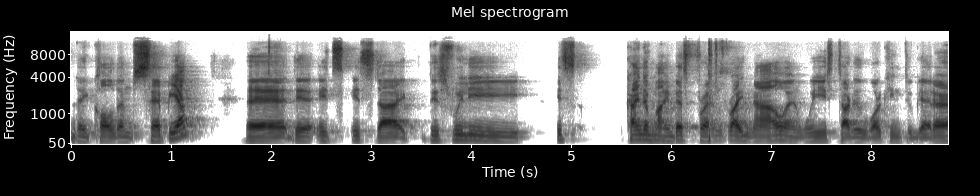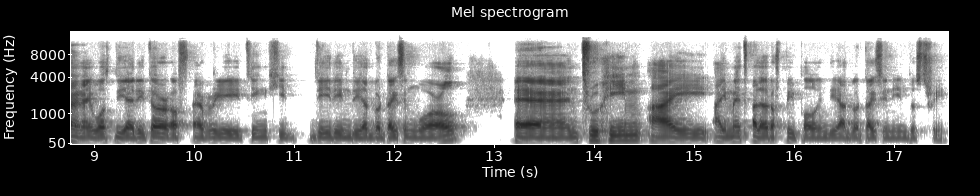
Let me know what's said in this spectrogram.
they call them sepia. Uh, the, it's it's like this really it's kind of my best friend right now and we started working together and i was the editor of everything he did in the advertising world. And through him i i met a lot of people in the advertising industry.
